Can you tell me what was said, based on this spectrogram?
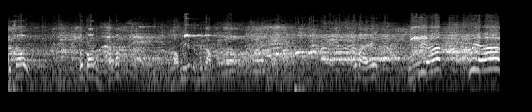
Từ sâu. Vẫn còn đá góc bóng đi hết đường bên dọc. 7 nguy hiểm nguy hiểm.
